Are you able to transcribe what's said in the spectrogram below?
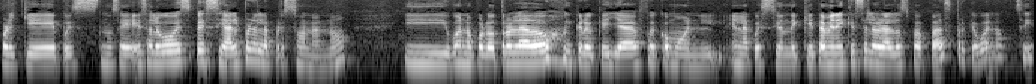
porque pues no sé, es algo especial para la persona, ¿no? Y bueno, por otro lado, creo que ya fue como en, en la cuestión de que también hay que celebrar a los papás, porque bueno, sí,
